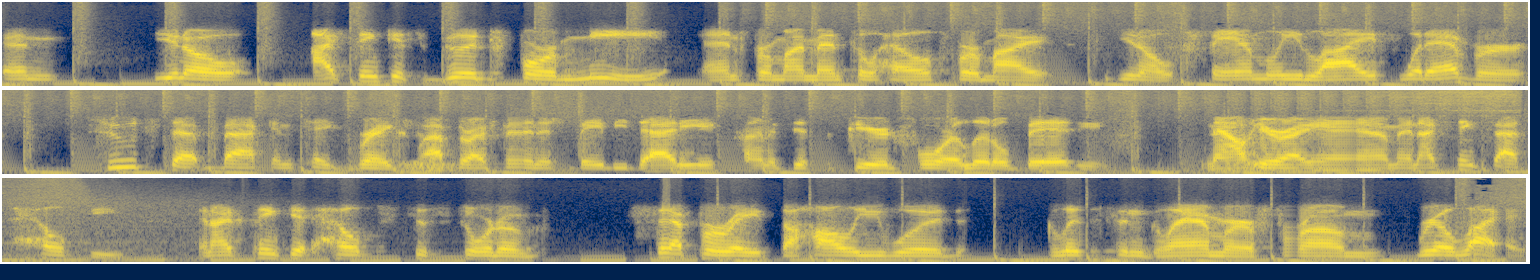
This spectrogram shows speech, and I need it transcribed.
and, you know, I think it's good for me and for my mental health, for my, you know, family life, whatever, to step back and take breaks. After I finished Baby Daddy, kind of disappeared for a little bit. And now here I am. And I think that's healthy. And I think it helps to sort of separate the Hollywood glitz and glamour from real life.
